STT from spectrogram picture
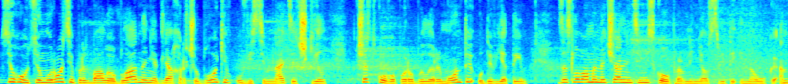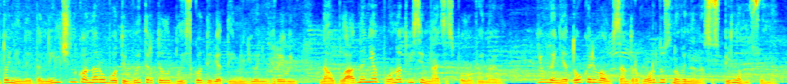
Всього у цьому році придбали обладнання для харчоблоків у 18 шкіл. Частково поробили ремонти у 9. За словами начальниці міського управління освіти і науки Антоніни Данильченко, на роботи витратили близько 9 мільйонів гривень, на обладнання – понад 18,5. Євгенія Токарєва, Олександр Гордус. Новини на Суспільному. Суми.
